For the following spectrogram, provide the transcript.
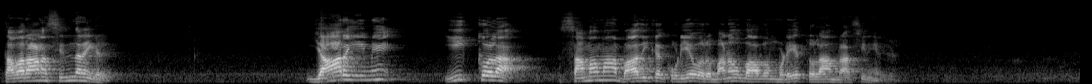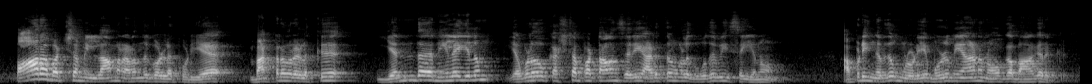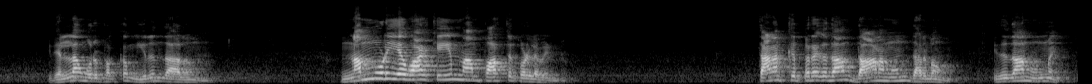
தவறான சிந்தனைகள் யாரையுமே ஈக்குவலாக சமமாக பாதிக்கக்கூடிய ஒரு மனோபாவம் உடைய துலாம் ராசி நேர்கள். பாரபட்சம் இல்லாமல் நடந்து கொள்ளக்கூடிய மற்றவர்களுக்கு எந்த நிலையிலும் எவ்வளோ கஷ்டப்பட்டாலும் சரி அடுத்தவங்களுக்கு உதவி செய்யணும் அப்படிங்கிறது உங்களுடைய முழுமையான நோக்கமாக இருக்குது இதெல்லாம் ஒரு பக்கம் இருந்தாலும் நம்முடைய வாழ்க்கையும் நாம் பார்த்து கொள்ள வேண்டும். தனக்கு பிறகுதான் தானமும் தர்மமும். இதுதான் உண்மை.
